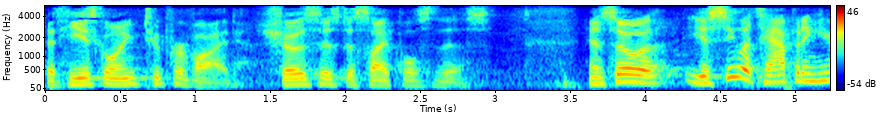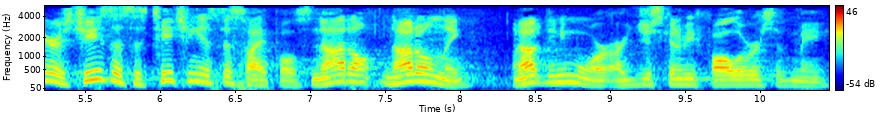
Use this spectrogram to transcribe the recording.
that he is going to provide, shows his disciples this. And so uh, you see what's happening here is Jesus is teaching his disciples not, not only, not anymore, are you just going to be followers of me,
